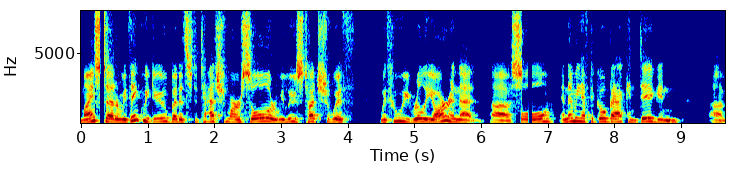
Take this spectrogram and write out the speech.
mindset, or we think we do, but it's detached from our soul, or we lose touch with with who we really are in that uh, soul, and then we have to go back and dig and uh,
